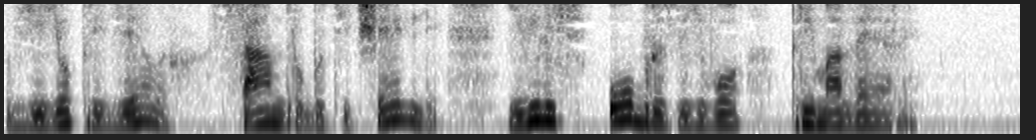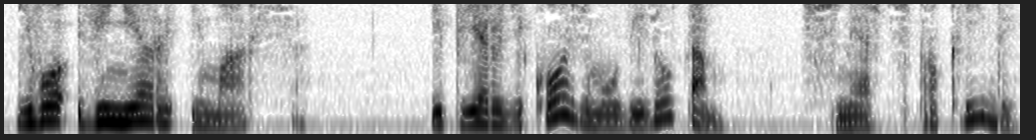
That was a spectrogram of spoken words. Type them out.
в ее пределах Сандро Боттичелли явились образы его примаверы, его Венеры и Марса, и Пьеро ди Козимо увидел там смерть Прокриды.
